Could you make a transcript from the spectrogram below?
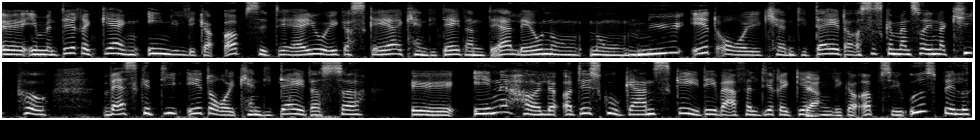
Øh, jamen det regeringen egentlig ligger op til, det er jo ikke at skære i kandidaterne, det er at lave nogle, nogle mm. nye etårige kandidater, og så skal man så ind og kigge på, hvad skal de etårige kandidater så øh, indeholde, og det skulle gerne ske, det er i hvert fald det, regeringen Ja. ligger op til i udspillet,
